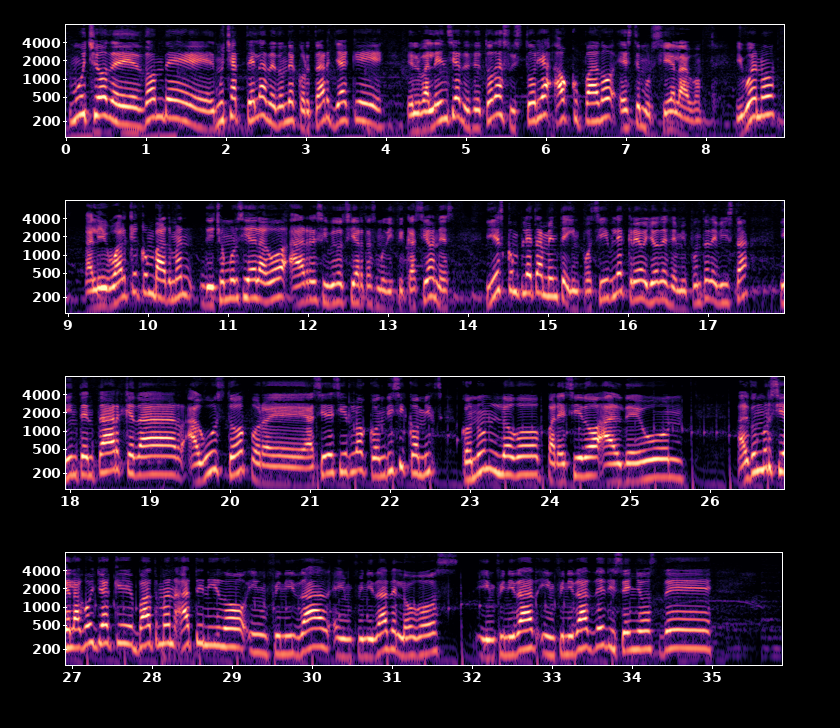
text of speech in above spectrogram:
mucho de dónde mucha tela de dónde cortar, ya que el Valencia desde toda su historia ha ocupado este murciélago. Y bueno, al igual que con Batman, dicho murciélago ha recibido ciertas modificaciones y es completamente imposible, creo yo desde mi punto de vista, intentar quedar a gusto, por eh, así decirlo, con DC Comics con un logo parecido al de un al de un murciélago, ya que Batman ha tenido infinidad e infinidad de logos, infinidad, infinidad de diseños de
